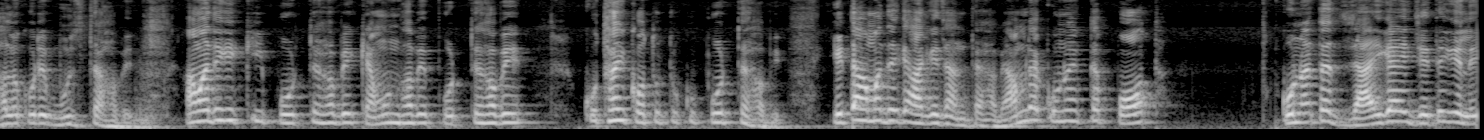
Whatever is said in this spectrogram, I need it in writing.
ভালো করে বুঝতে হবে। আমাদেরকে কি পড়তে হবে, কেমনভাবে পড়তে হবে কোথায় কতটুকু পড়তে হবে, এটা আমাদেরকে আগে জানতে হবে। আমরা কোনো একটা পথ, কোনো একটা জায়গায় যেতে গেলে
